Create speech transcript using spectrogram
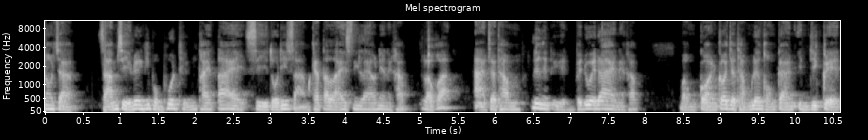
นอกจาก 3ามสี่เรื่องที่ผมพูดถึงภายใต้ 4 ตัวที่ 3 Catalyze นี้แล้วเนี่ยนะครับ เราก็อาจจะทำเรื่องอื่นๆ ไปด้วยได้นะครับบางองค์กรก็จะทำเรื่องของการอินทิเกรต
